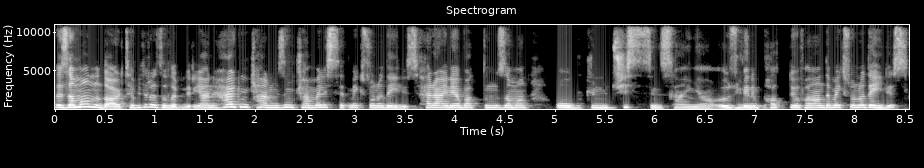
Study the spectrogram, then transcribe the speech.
Ve zamanla da artabilir, azalabilir. Yani her gün kendimizi mükemmel hissetmek zorunda değiliz. Her aynaya baktığımız zaman o bugün müthişsin sen ya, özgüvenin patlıyor falan demek zorunda değiliz.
